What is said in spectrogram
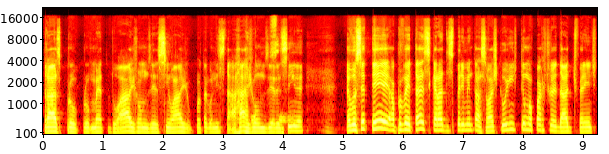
traz para o método ágil, vamos dizer assim, o ágil, o protagonista ágil, vamos dizer Sim. assim, né? é você ter, aproveitar esse cara de experimentação. Acho que hoje a gente tem uma particularidade diferente,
